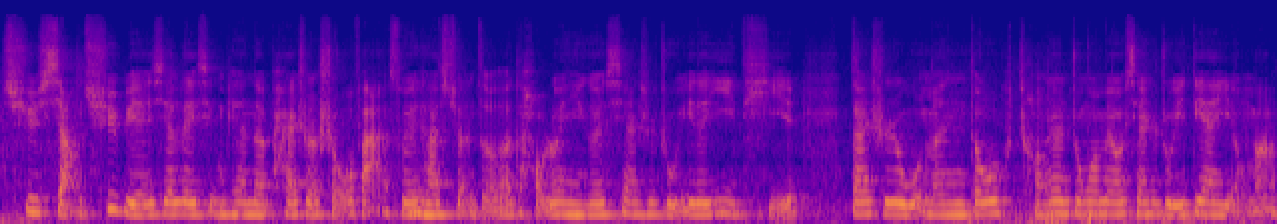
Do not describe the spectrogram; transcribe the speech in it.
去想区别一些类型片的拍摄手法，所以他选择了讨论一个现实主义的议题。但是我们都承认中国没有现实主义电影嘛。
